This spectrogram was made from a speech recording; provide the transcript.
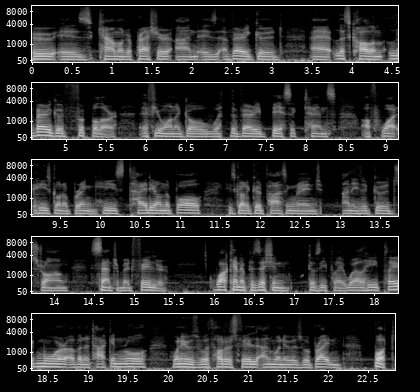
who is calm under pressure and is a very good, uh, let's call him a very good footballer if you want to go with the very basic tense of what he's going to bring. He's tidy on the ball, he's got a good passing range, and he's a good, strong centre midfielder. What kind of position does he play? Well, he played more of an attacking role when he was with Huddersfield and when he was with Brighton, but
